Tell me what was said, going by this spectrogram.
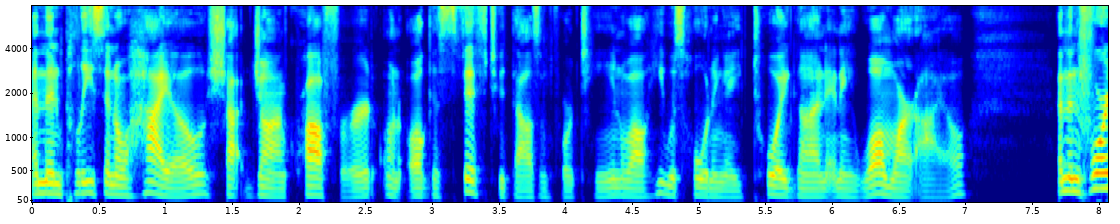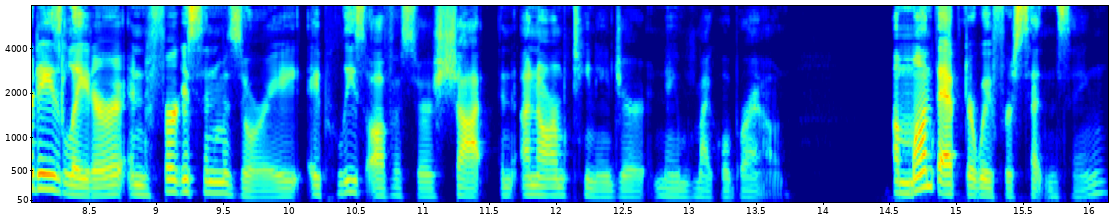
And then police in Ohio shot John Crawford on August 5th, 2014, while he was holding a toy gun in a Walmart aisle. And then four days later, in Ferguson, Missouri, a police officer shot an unarmed teenager named Michael Brown. A month after Wafer's sentencing,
